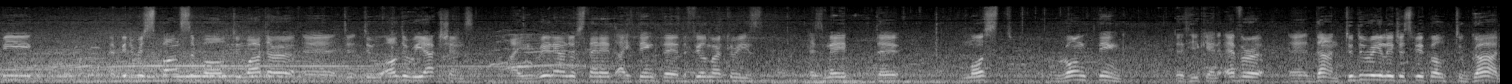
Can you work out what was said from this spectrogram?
be a bit responsible to what are uh, to, to all the reactions. I really understand it. I think the, the filmmaker is, has made the most wrong thing that he can ever uh, done to the religious people, to God.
